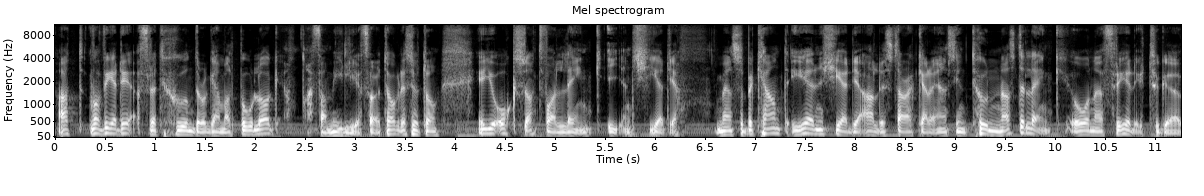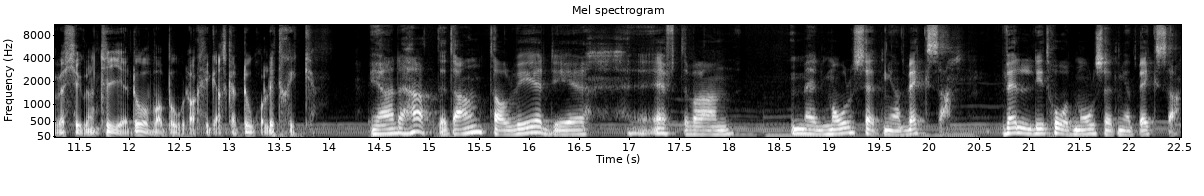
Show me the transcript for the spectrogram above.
Att vara VD för ett 100 år gammalt bolag, familjeföretag dessutom, är ju också att vara länk i en kedja. Men som bekant är en kedja aldrig starkare än sin tunnaste länk och när Fredrik tog över 2010 då var bolaget i ganska dåligt skick. Vi hade haft ett antal VD efter varandra med målsättning att växa. Väldigt hård målsättning att växa.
